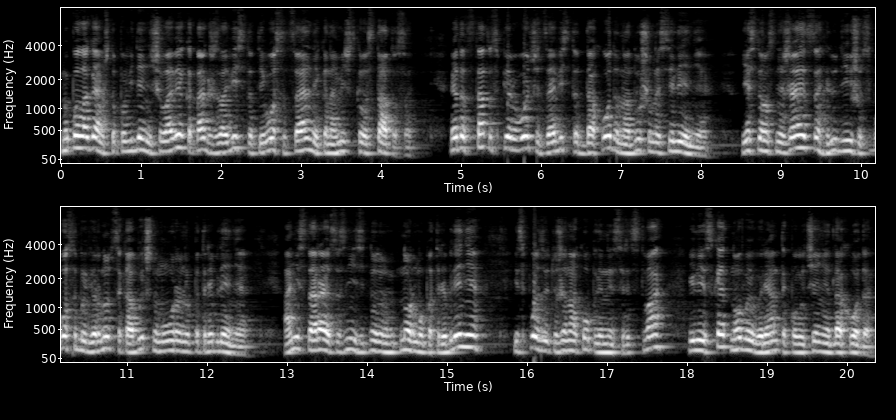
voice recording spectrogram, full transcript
Мы полагаем, что поведение человека также зависит от его социально-экономического статуса – этот статус в первую очередь зависит от дохода на душу населения. Если он снижается, люди ищут способы вернуться к обычному уровню потребления. Они стараются снизить норму потребления, использовать уже накопленные средства или искать новые варианты получения дохода.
